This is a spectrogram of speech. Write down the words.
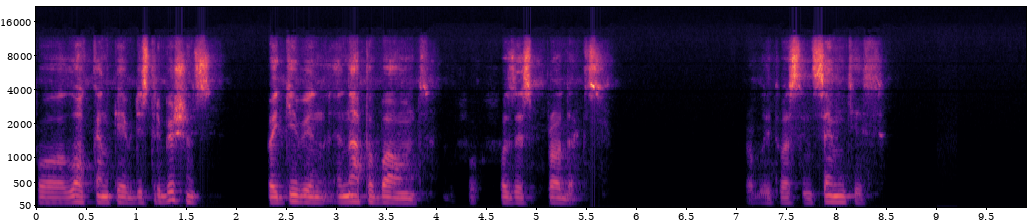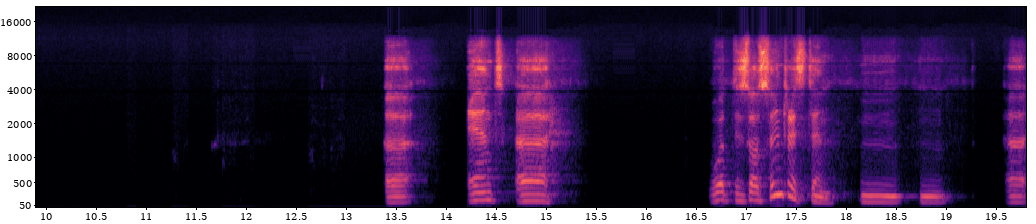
for log concave distributions by giving an upper bound for, for these products. Probably it was in 70s. And uh, what is also interesting, mm, mm, uh,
